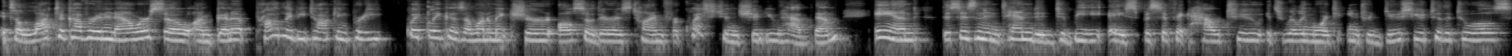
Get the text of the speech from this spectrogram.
It's a lot to cover in an hour, so I'm gonna probably be talking pretty quickly because I want to make sure also there is time for questions should you have them. And this isn't intended to be a specific how-to. It's really more to introduce you to the tools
